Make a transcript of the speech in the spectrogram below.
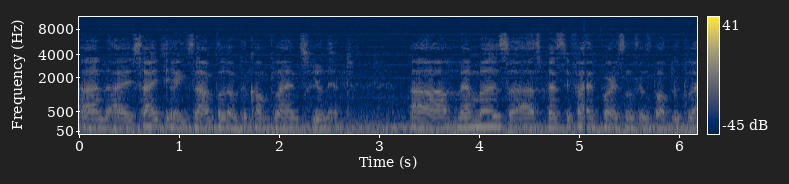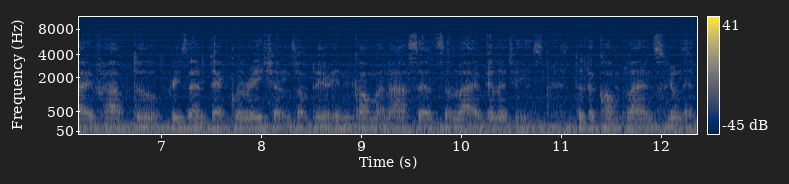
And I cite the example of the compliance unit. Uh, members, uh, specified persons in public life have to present declarations of their income and assets and liabilities to the compliance unit.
